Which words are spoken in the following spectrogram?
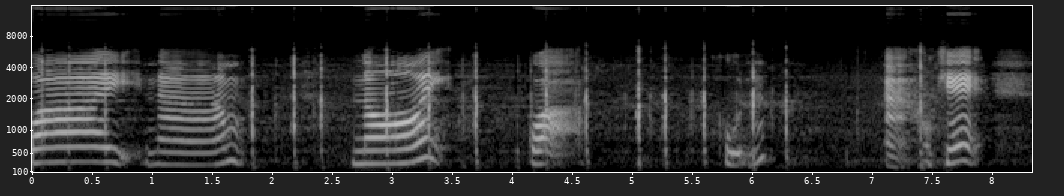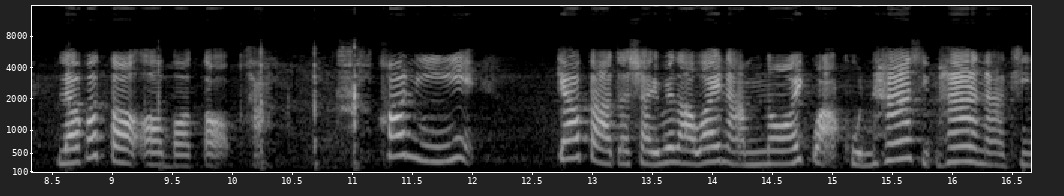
ว่ายน้ำน้อยกว่า ขุน อ่าโอเค แล้วก็ต่ออบอตอบค่ะ ข้อนี้แก้วตาจะใช้เวลาว่ายน้ำน้อยกว่าคุณ 55 นาที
